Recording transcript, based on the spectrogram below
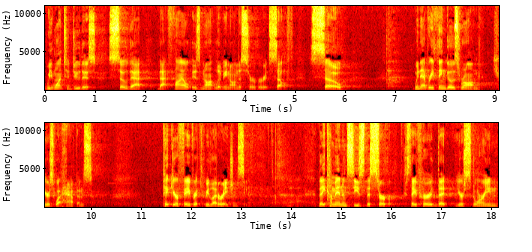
we want to do this so that that file is not living on the server itself. So when everything goes wrong, here's what happens. Pick your favorite three letter agency. They come in and seize this server because they've heard that you're storing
